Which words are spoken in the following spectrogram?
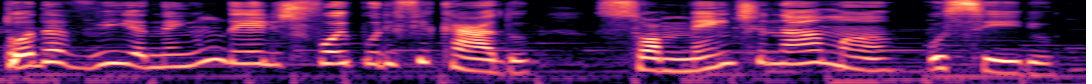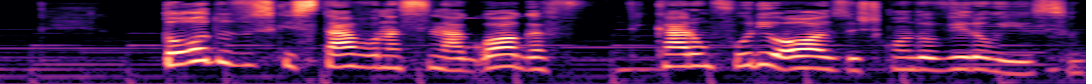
Todavia, nenhum deles foi purificado, somente Naamã, o sírio. Todos os que estavam na sinagoga ficaram furiosos quando ouviram isso.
